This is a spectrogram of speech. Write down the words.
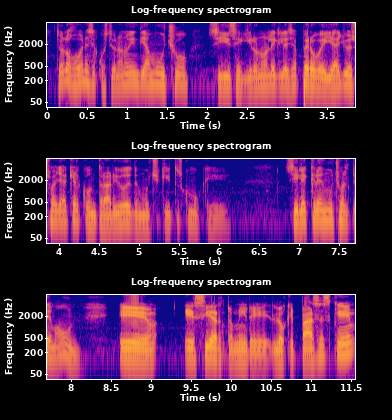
Entonces los jóvenes se cuestionan hoy en día mucho si seguir o no la iglesia, pero veía yo eso allá que al contrario, desde muy chiquitos como que ¿Sí le creen mucho al tema aún? Eh, es cierto, mire, lo que pasa es que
